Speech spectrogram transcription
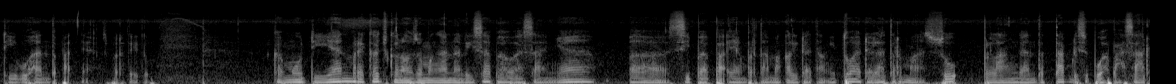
di Wuhan tepatnya seperti itu. Kemudian mereka juga langsung menganalisa bahwasanya uh, si bapak yang pertama kali datang itu adalah termasuk pelanggan tetap di sebuah pasar.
